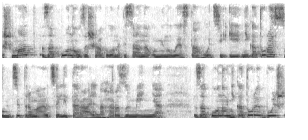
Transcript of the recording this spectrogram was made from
Шмат законаў ЗША было напісана ў мінулыя стагоддзі і некаторыя суддзі трымаюцца літаральнага разумення законаў некаторыя больш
